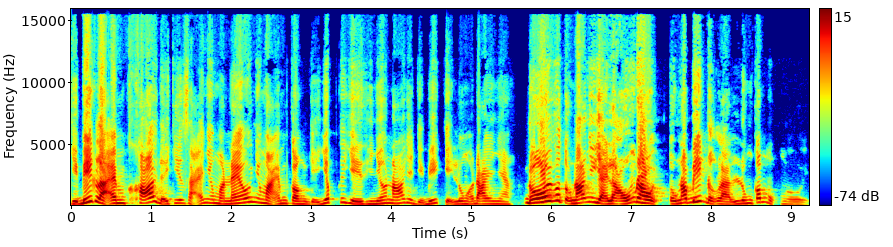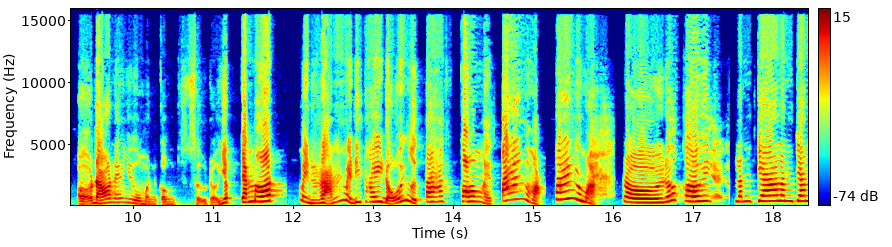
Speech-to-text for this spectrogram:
Chị biết là em khó để chia sẻ nhưng mà nếu như mà em cần chị giúp cái gì thì nhớ nói cho chị biết, chị luôn ở đây nha. Đối với tụi nó như vậy là ổn rồi. Tụi nó biết được là luôn có một người ở đó nếu như mình cần sự trợ giúp chấm hết. Mày rảnh mày đi thay đổi người ta con này tán vào mặt tán vào mặt trời đất ơi dạ. lanh cha lanh chanh.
